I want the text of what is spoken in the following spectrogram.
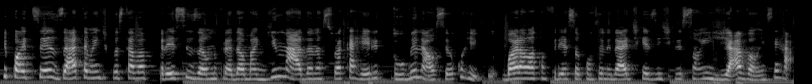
que pode ser exatamente o que você estava precisando para dar uma guinada na sua carreira e turbinar o seu currículo. Bora lá conferir essa oportunidade que as inscrições já vão encerrar.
